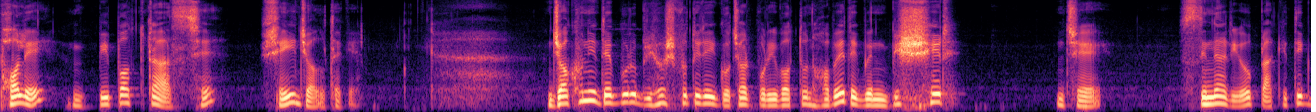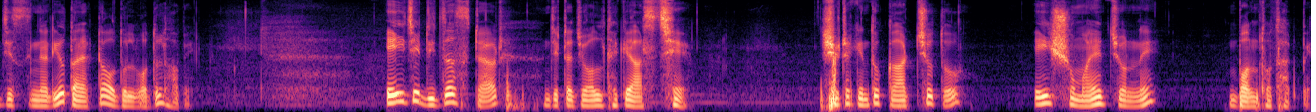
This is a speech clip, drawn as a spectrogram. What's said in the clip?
ফলে বিপদটা আসছে সেই জল থেকে। যখনই দেবগুরু বৃহস্পতির এই গোচর পরিবর্তন হবে, দেখবেন বিশ্বের যে সিনারিও প্রাকৃতিক যে সিনারিও তার একটা অদল বদল হবে। এই যে ডিজাস্টার যেটা জল থেকে আসছে, সেটা কিন্তু কার্যত এই সময়ের জন্যে বন্ধ থাকবে।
